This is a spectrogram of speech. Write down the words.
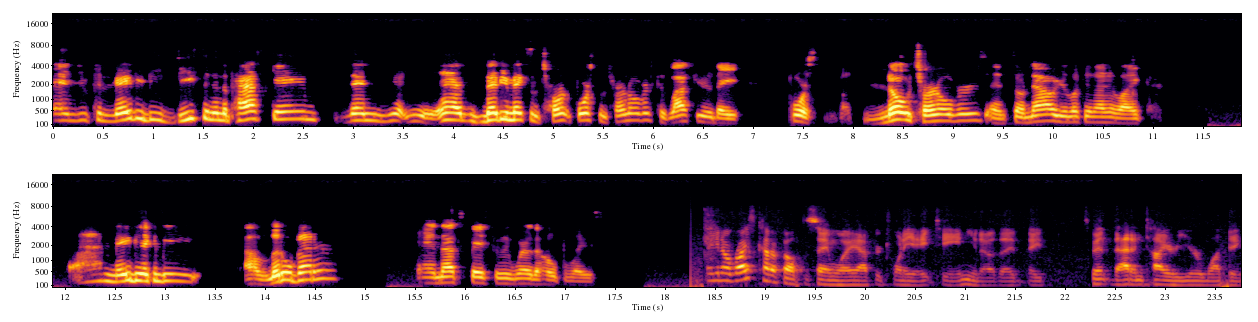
and you can maybe be decent in the pass game, then you, you, maybe make some turn force some turnovers because last year they forced like, no turnovers, and so now you're looking at it like uh, maybe they can be a little better, and that's basically where the hope lays. You know, Rice kind of felt the same way after 2018. You know, they they spent that entire year watching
